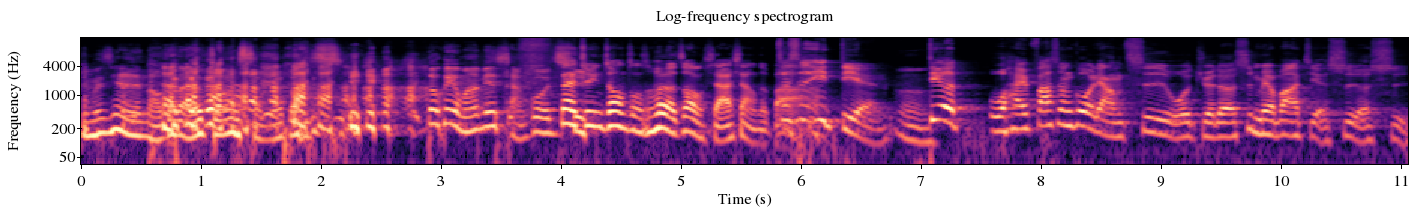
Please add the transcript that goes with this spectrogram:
你们现在人脑袋里都装什么东西？都可以往那边想过去。在军中总是会有这种遐想的吧？这是一点。嗯，第二，我还发生过两次，我觉得是没有办法解释的事。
